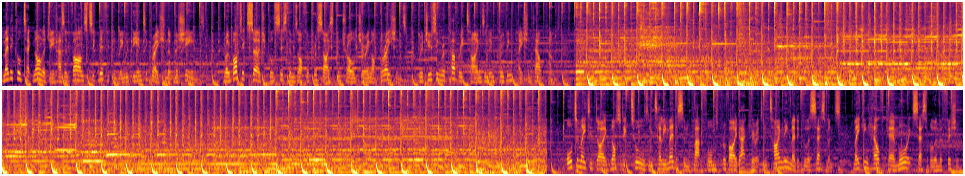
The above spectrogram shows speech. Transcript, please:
Medical technology has advanced significantly with the integration of machines, Robotic surgical systems offer precise control during operations, reducing recovery times and improving patient outcomes. Automated diagnostic tools and telemedicine platforms provide accurate and timely medical assessments, making healthcare more accessible and efficient.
